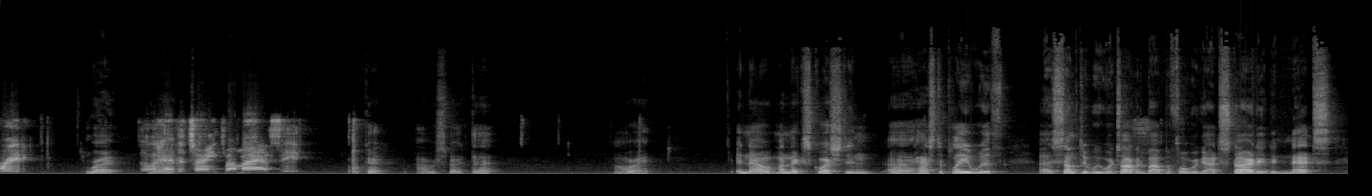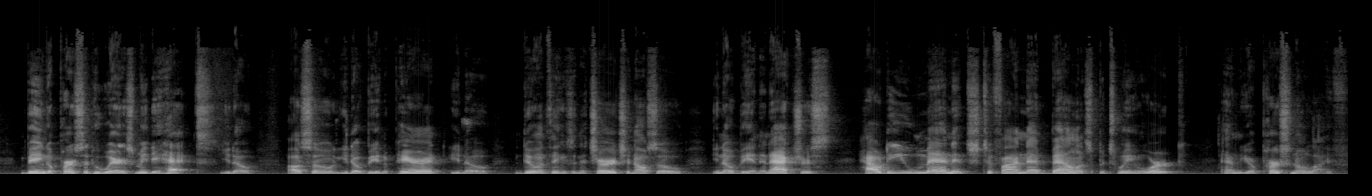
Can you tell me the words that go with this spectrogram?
already. Right. So I had to change my mindset. Okay, I respect that. All right. And now my next question uh, has to play with uh, something we were talking about before we got started, and that's being a person who wears many hats. You know, also you know being a parent, you know, doing things in the church, and also you know being an actress. How do you manage to find that balance between work and your personal life?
